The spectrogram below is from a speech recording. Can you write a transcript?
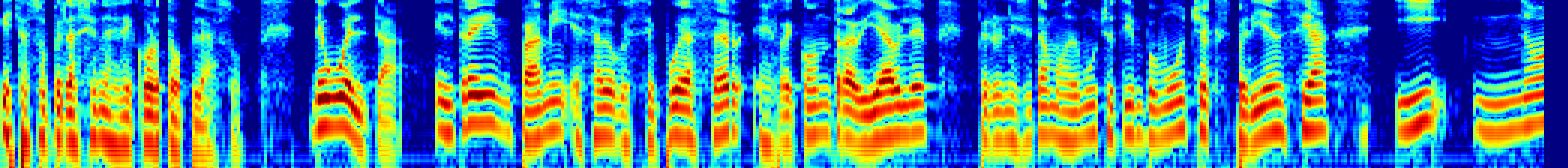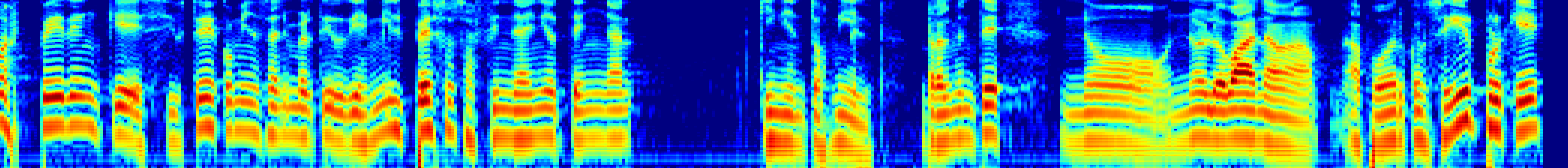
estas operaciones de corto plazo. De vuelta, el trading para mí es algo que se puede hacer, es recontra viable, pero necesitamos de mucho tiempo, mucha experiencia y no esperen que si ustedes comienzan a invertir 10 mil pesos a fin de año tengan 500 mil. Realmente no, no, lo van a, poder conseguir porque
